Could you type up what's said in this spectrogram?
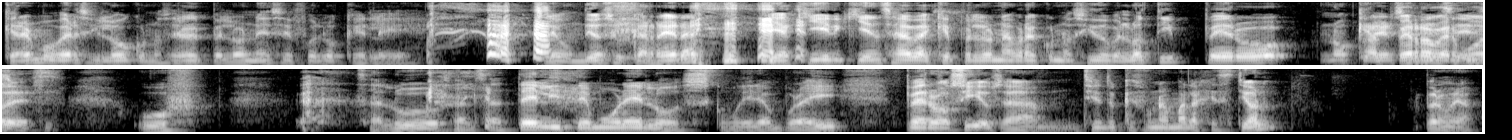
querer moverse y luego conocer al pelón ese fue lo que le, le hundió su carrera. Y aquí quién sabe a qué pelón habrá conocido Velotti, pero no querer perro Bermúdez. Uf. Saludos al satélite Morelos, como dirían por ahí. Pero sí, o sea, siento que es una mala gestión. Pero mira,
